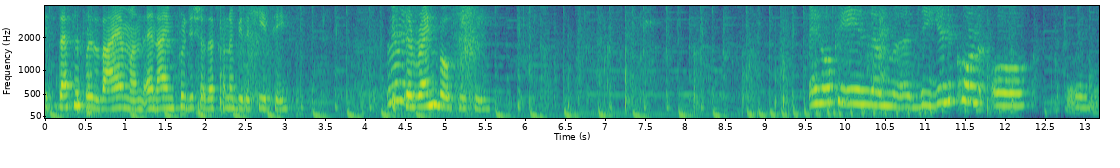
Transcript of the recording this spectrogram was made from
it's definitely the diamond and I'm pretty sure that's gonna be the kitty. It's the rainbow kitty. I hope it is um, uh, the unicorn or the rainbow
